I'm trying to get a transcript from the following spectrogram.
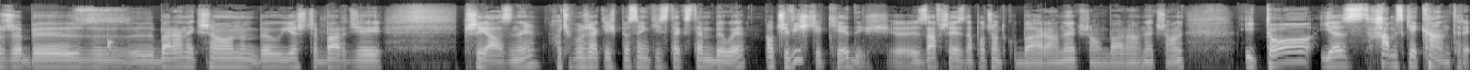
żeby z, z Baranek Sean był jeszcze bardziej przyjazny, choć może jakieś piosenki z tekstem były. Oczywiście kiedyś, e, zawsze jest na początku Baranek Sean, Baranek Sean i to jest hamskie country.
